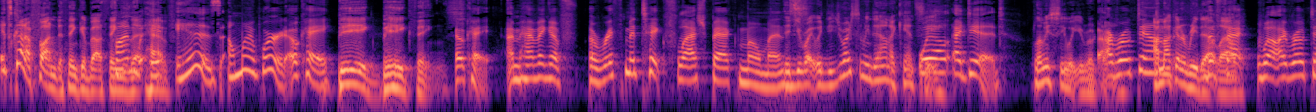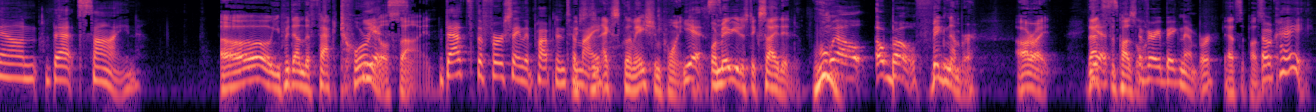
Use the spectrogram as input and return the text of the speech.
it's kind of fun to think about things Fun. that have it is. Oh my word. Okay. big, big things. Okay. I'm having a f- arithmetic flashback moment. Did you write? Did you write something down? I can't see. Well, I did. Let me see what you wrote down. I wrote down. I'm not going to read that the loud. fact- well, I wrote down that sign. oh, you put down the factorial Yes. sign, That's the first thing that popped into which my. an exclamation point. Yes. Or maybe you're just excited. Well, oh, both. big number. All right. That's Yes, the puzzle. A very big number. That's the puzzle. Okay.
